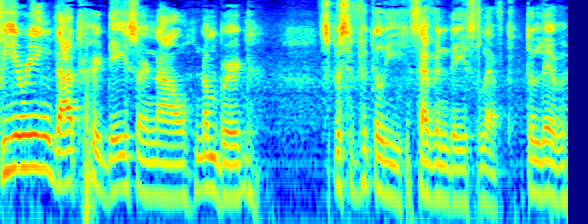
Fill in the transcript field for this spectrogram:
fearing that her days are now numbered, specifically seven days left to live,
